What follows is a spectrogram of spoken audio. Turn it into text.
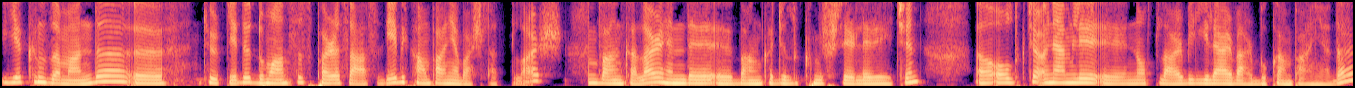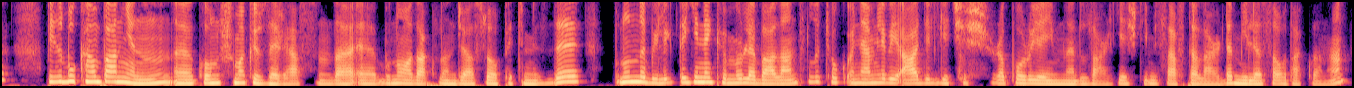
yakın zamanda e, Türkiye'de dumansız para sahası diye bir kampanya başlattılar. Bankalar hem de e, bankacılık müşterileri için e, oldukça önemli e, notlar, bilgiler var bu kampanyada. Biz bu kampanyanın e, konuşmak üzere aslında e, buna odaklanacağız sohbetimizde. Bununla birlikte yine kömürle bağlantılı çok önemli bir adil geçiş raporu yayınladılar geçtiğimiz haftalarda Milas'a odaklanan.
